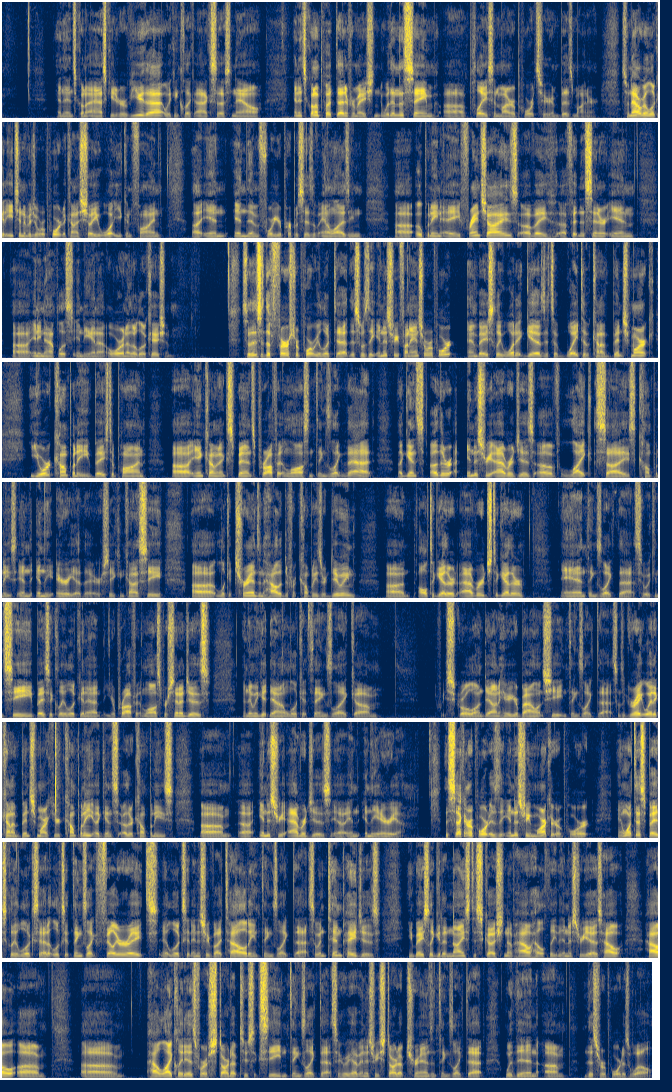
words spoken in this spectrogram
And then it's going to ask you to review that. We can click Access now, and it's going to put that information within the same uh, place in my reports here in BizMiner. So now we're going to look at each individual report to kind of show you what you can find uh, in in them for your purposes of analyzing uh, opening a franchise of a, a fitness center in uh, Indianapolis, Indiana, or another location. So this is the first report we looked at. This was the industry financial report, and basically what it gives, it's a way to kind of benchmark your company based upon uh, income and expense, profit and loss, and things like that against other industry averages of like-sized companies in in the area there. So you can kind of see, uh, look at trends and how the different companies are doing uh, all together, average together, and things like that. So we can see basically looking at your profit and loss percentages, and then we get down and look at things like um, if we scroll on down here, your balance sheet and things like that. So it's a great way to kind of benchmark your company against other companies' um, uh, industry averages uh, in, in the area. The second report is the industry market report, And what this basically looks at, it looks at things like failure rates, it looks at industry vitality, and things like that. So in 10 pages, you basically get a nice discussion of how healthy the industry is, how how um, uh, how likely it is for a startup to succeed, and things like that. So here we have industry startup trends and things like that within um, this report as well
